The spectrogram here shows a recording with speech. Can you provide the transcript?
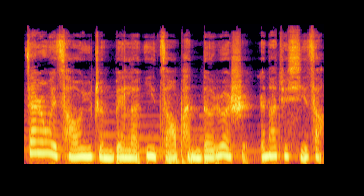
家人为曹禺准备了一澡盆的热水，让他去洗澡。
